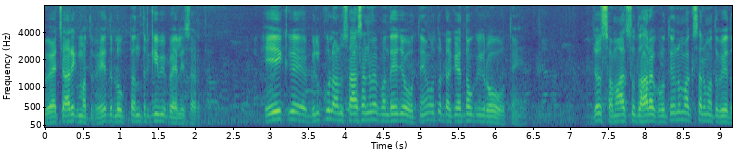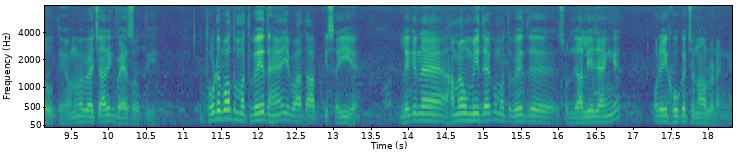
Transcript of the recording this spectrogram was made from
वैचारिक मतभेद लोकतंत्र की भी पहली शर्त है। एक बिल्कुल अनुशासन में बंधे जो होते हैं वो तो डकैतों के गिरोह होते हैं। जो समाज सुधारक होते हैं उनमें अक्सर मतभेद होते हैं उनमें वैचारिक बहस होती है। थोड़े बहुत मतभेद हैं ये बात आपकी सही है लेकिन हमें उम्मीद है कि मतभेद सुलझा लिए जाएँगे और एक होकर चुनाव लड़ेंगे।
